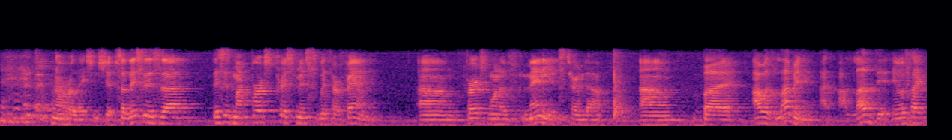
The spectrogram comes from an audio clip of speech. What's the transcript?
in our relationship. So this is, uh, this is my first Christmas with her family. Um, first one of many it's turned out. Um, but I was loving it. I, I loved it. It was like,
